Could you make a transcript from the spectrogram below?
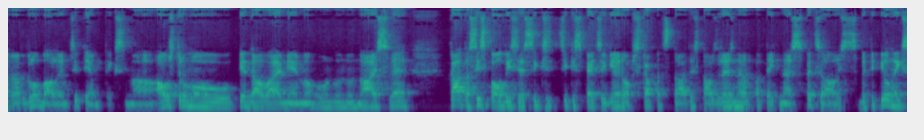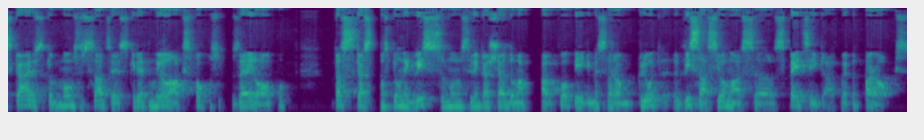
ar, ar globāliem citiem, teiksim, austrumu piedāvājumiem un, un, un ASV. Kā tas izpaudīsies, cik, cik ir spēcīga Eiropas kapacitāte, es tā uzreiz nevaru pateikt, neesmu speciālists, bet ir pilnīgi skaidrs, ka mums ir sācies krietni lielāks fokus uz Eiropu Tas skars mums pilnīgi visus, un mums ir vienkārši jādomā, kā kopīgi mēs varam kļūt visās jomās spēcīgāk vai pat paraugs.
